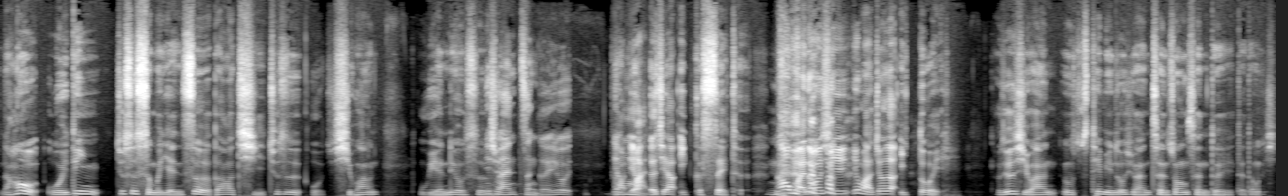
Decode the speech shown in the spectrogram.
然后我一定就是什么颜色都要起，就是我喜欢五颜六色。你，喜欢整个又要买而，且要一个 set，嗯。然后我买东西 要么就要一对，我就喜欢我天秤座喜欢成双成对的东西，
